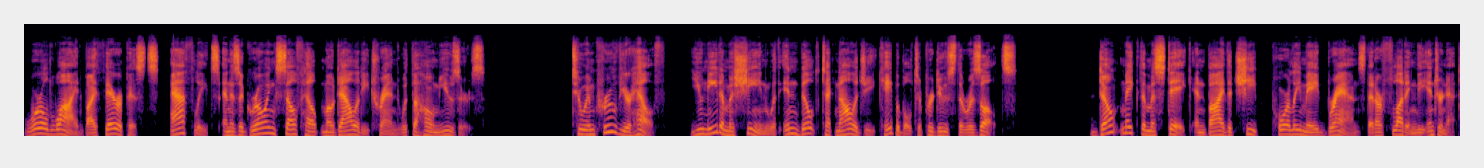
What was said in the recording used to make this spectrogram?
worldwide by therapists, athletes, and is a growing self help modality trend with the home users. To improve your health, you need a machine with inbuilt technology capable to produce the results. Don't make the mistake and buy the cheap, poorly made brands that are flooding the internet.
